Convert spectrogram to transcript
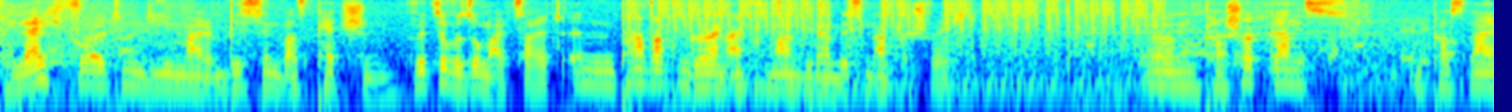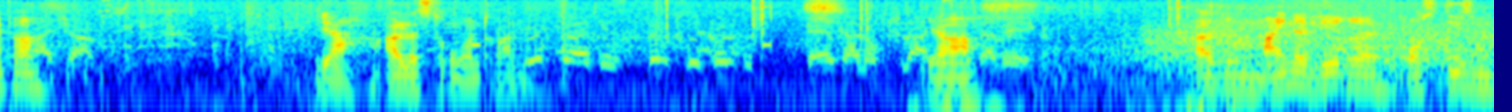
vielleicht sollten die mal ein bisschen was patchen. Wird sowieso mal Zeit. Ein paar Waffen gehören einfach mal wieder ein bisschen abgeschwächt. Ähm, ein paar Shotguns, ein paar Sniper. Ja, alles drum und dran. Ja. Also meine Lehre aus diesem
